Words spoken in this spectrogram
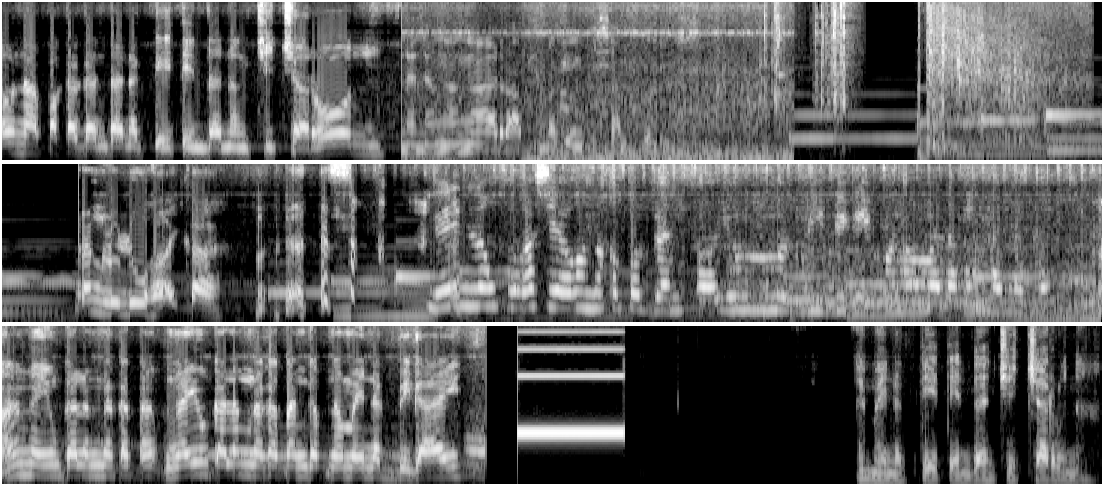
Oh, napakaganda nagtitinda ng chicharon na nangangarap maging isang pulis. Parang luluha ka. Ngayon lang po kasi ako nakapagganto, yung magbibigay po ng malaking halaga. Ah, ngayon ka lang nakata- ngayon ka lang nakatanggap na may nagbigay. Ay, may nagtitinda ng chicharon ah.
